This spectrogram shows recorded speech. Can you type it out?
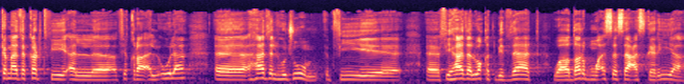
كما ذكرت في الفقرة الأولى هذا الهجوم في في هذا الوقت بالذات وضرب مؤسسة عسكرية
